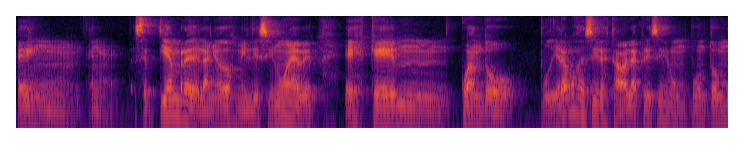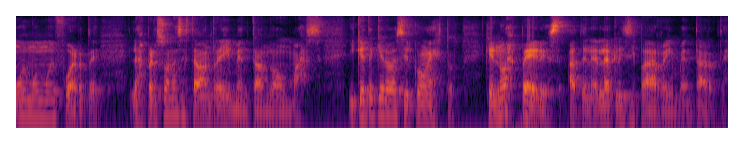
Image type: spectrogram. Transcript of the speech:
en, en septiembre del año 2019 es que mm, cuando pudiéramos decir estaba la crisis en un punto muy muy muy fuerte, las personas estaban reinventando aún más. ¿Y qué te quiero decir con esto? Que no esperes a tener la crisis para reinventarte.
